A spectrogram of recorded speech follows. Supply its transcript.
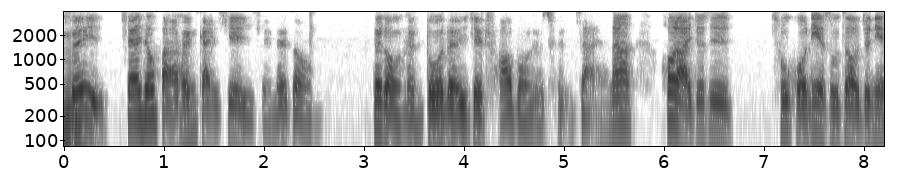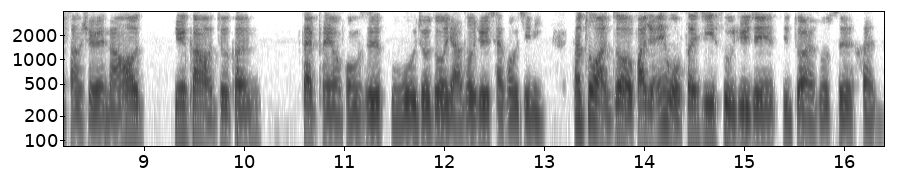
所以现在就反而很感谢以前那种那种很多的一些 trouble 的存在。那后来就是出国念书之后，我就念商学院，然后因为刚好就跟在朋友公司服务，就做亚洲区采购经理。那做完之后，我发觉，哎，我分析数据这件事情对我来说是很。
